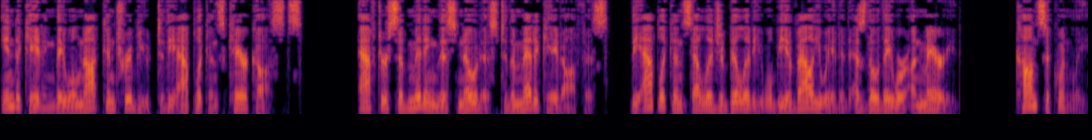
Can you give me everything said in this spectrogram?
indicating they will not contribute to the applicant's care costs. After submitting this notice to the Medicaid office, the applicant's eligibility will be evaluated as though they were unmarried. Consequently,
